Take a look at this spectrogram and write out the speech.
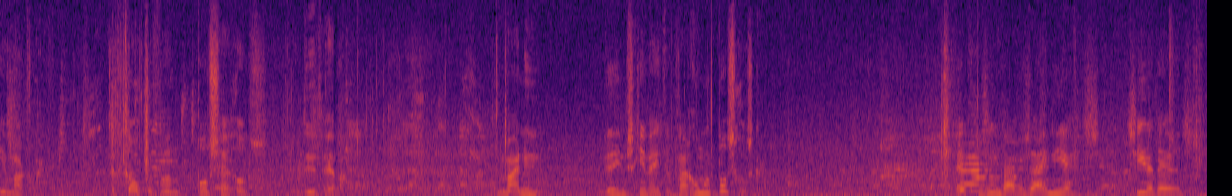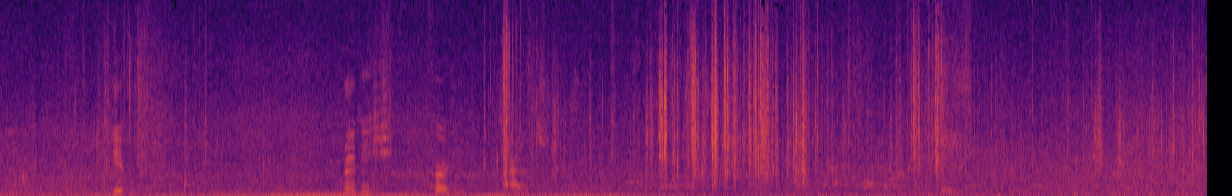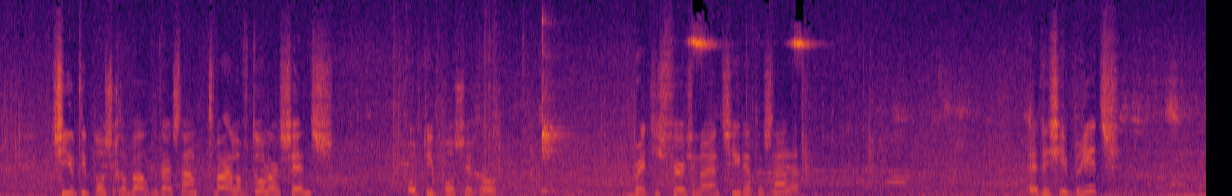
hier makkelijk. Het kopen van postzegels duurt heel lang. Maar nu wil je misschien weten waarom een postzegels kan. Je gezien waar we zijn hier? Zie je dat ergens? Hier. British Virgin Islands. Zie je op die postzegel boven, daar staan 12 dollar cents op die postzegel British Virgin Islands. Zie je dat er staan? Ja. Het is hier Brits,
